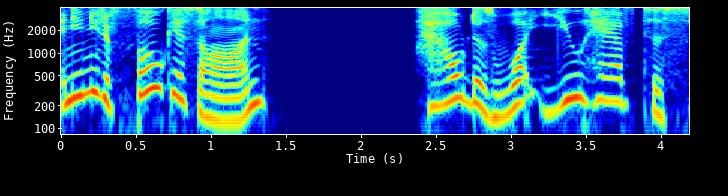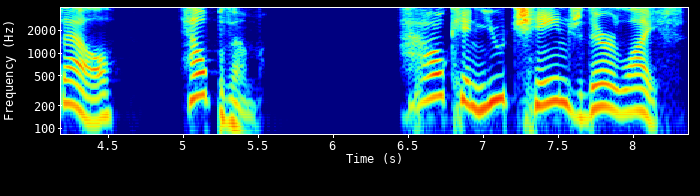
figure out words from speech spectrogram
and you need to focus on how does what you have to sell help them? How can you change their life?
